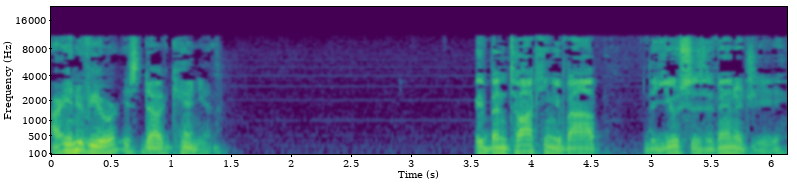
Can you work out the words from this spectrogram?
Our interviewer is Doug Kenyon. We've been talking about the uses of energy,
